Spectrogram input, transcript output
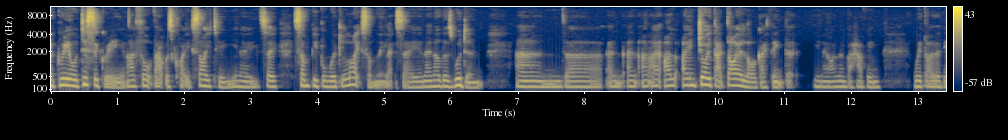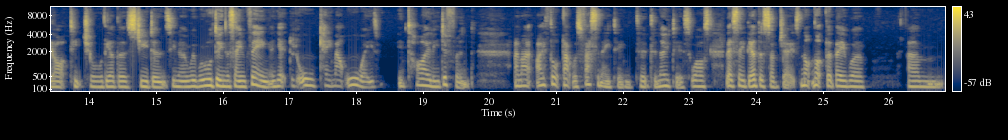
agree or disagree. And i thought that was quite exciting you know. So some people would like something let's say and then others wouldn't. And uh, and and, and I, I enjoyed that dialogue i think that you know i remember having with either the art teacher or the other students you know we were all doing the same thing and yet it all came out always entirely different and I, I thought that was fascinating to, to notice. Whilst, let's say, the other subjects, not not that they were, um,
